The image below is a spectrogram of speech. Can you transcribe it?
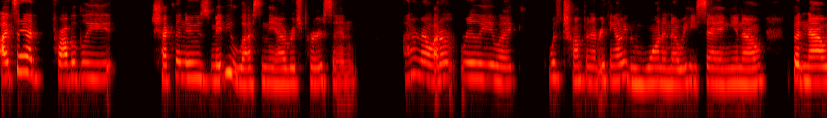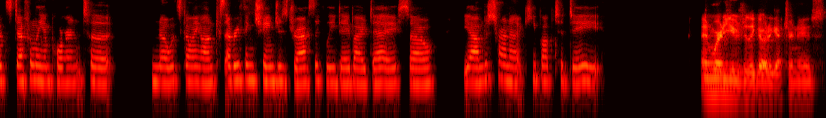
I'd say I'd probably check the news maybe less than the average person. I don't know. I don't really like with Trump and everything. I don't even want to know what he's saying, you know. But now it's definitely important to know what's going on because everything changes drastically day by day. So yeah, I'm just trying to keep up to date. And where do you usually go to get your news?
